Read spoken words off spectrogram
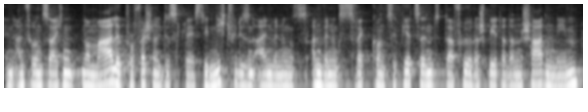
in Anführungszeichen normale Professional Displays, die nicht für diesen Anwendungs Anwendungszweck konzipiert sind, da früher oder später dann Schaden nehmen.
